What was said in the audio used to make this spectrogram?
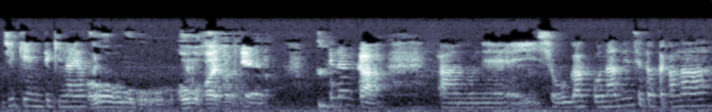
事件的なやつ。がはいはい。でなんかあのね小学校何年生だったかな。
